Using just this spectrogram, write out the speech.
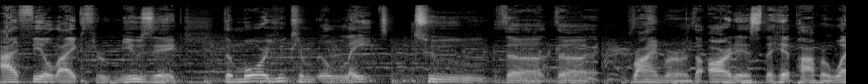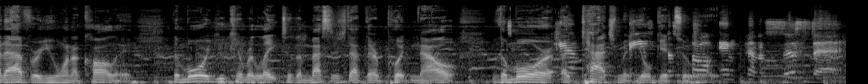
I feel like through music, the more you can relate to the the rhymer, the artist, the hip hopper, whatever you want to call it, the more you can relate to the message that they're putting out, the more attachment you'll get to so it. inconsistent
